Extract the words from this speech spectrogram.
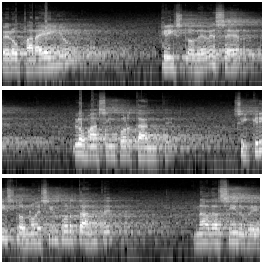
pero para ello, Cristo debe ser lo más importante. Si Cristo no es importante, nada sirve.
